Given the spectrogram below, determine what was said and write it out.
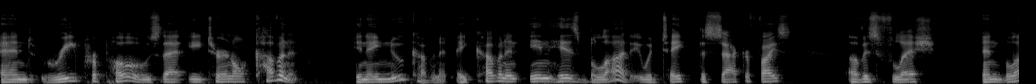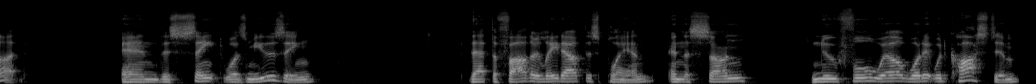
and repropose that eternal covenant in a new covenant, a covenant in his blood. It would take the sacrifice of his flesh and blood. And the saint was musing that the Father laid out this plan and the Son knew full well what it would cost him.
